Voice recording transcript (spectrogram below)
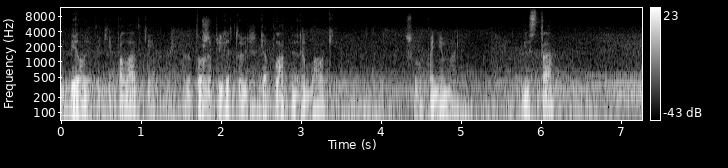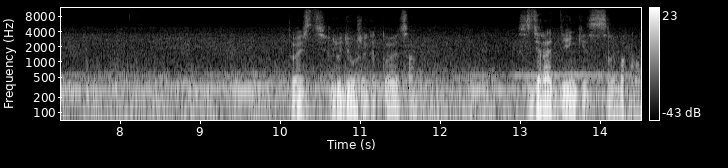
белые такие палатки. Это тоже приготовили для платной рыбалки, чтобы вы понимали. Места. То есть люди уже готовятся сдирать деньги с рыбаков.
